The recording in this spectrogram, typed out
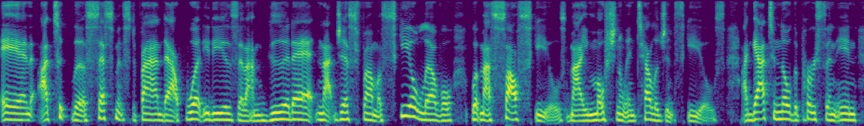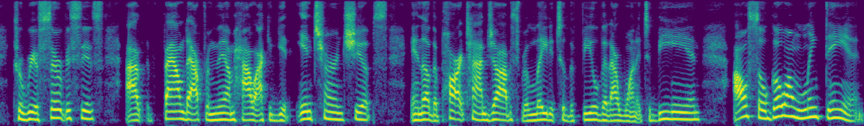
and I took the assessments to find out what it is that I'm good at, not just from a skill level, but my soft skills, my emotional intelligence skills. I got to know the person in career services. I found out from them how I could get internships and other part time jobs related to the field that I wanted to be in. Also, go on LinkedIn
